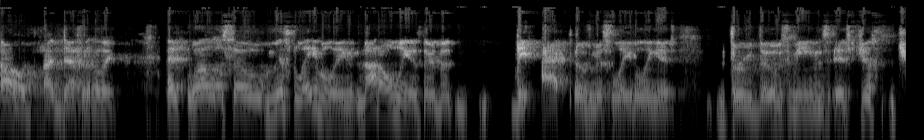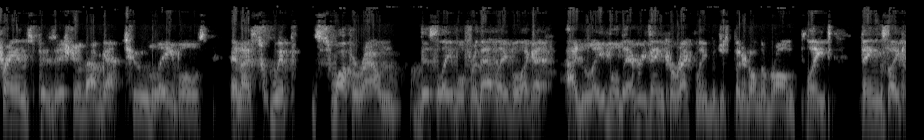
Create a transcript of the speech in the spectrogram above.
oh, uh, definitely. And well, so mislabeling. Not only is there the the act of mislabeling it through those means, it's just transposition. I've got two labels, and I swip swap around this label for that label. Like I, I labeled everything correctly, but just put it on the wrong plate things like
